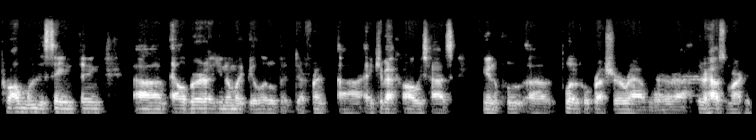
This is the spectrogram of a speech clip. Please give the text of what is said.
probably the same thing. Um, Alberta, you know, might be a little bit different, uh, and Quebec always has, you know, pol uh, political pressure around their uh, their housing market.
